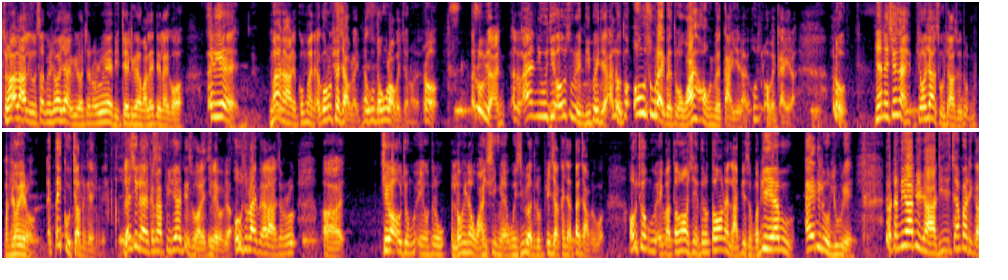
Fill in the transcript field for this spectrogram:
ကျွန်တော်အဲ့လားလေးကိုစက်ခွေကြောရိုက်ပြီးတော့ကျွန်တော်တို့ရဲ့ဒီ Telegram မှာလည်းတင်လိုက်တော့အဲ့ဒီရဲ့ မှန်တာလေ comment တွေအကုန်လုံးဖြတ်ချပလိုက်နှစ်ခုသုံးခုလောက်ပဲကျွန်တော်အဲ့တော့အဲ့လိုဗျာအဲ့လို NUG အုပ်စုတွေနီးပိတ်တယ်အဲ့လိုသူအုပ်စုလိုက်ပဲသူဝိုင်းဟောင်းပြီးပဲကြိုက်ရတာအုပ်စုလောက်ပဲကြိုက်ရတာအဲ့လိုညနေချင်းဆိုင်ပြောကြဆိုကြဆိုသူမပြောရတော့အတိတ်ကိုကြောက်တဲ့လူတွေလက်ရှိလည်းခင်ဗျာ PDF တွေဆိုတာလည်းကြည့်လိုက်ပါဗျာအုပ်စုလိုက်ပဲလားကျွန်တော်တို့အာ ကျေအုပ်ချုပ်မှုအိမ်ကိုသူတို့အလုံးရင်းနဲ့ဝိုင်းစီမယ်ဝင်စီပြီးတော့သူတို့ပြစ်ချခါချတတ်ကြမယ်ပေါ့အုပ်ချုပ်မှုအိမ်မှာတောင်းအောင်ရှင်သူတို့တောင်းနဲ့လာပြစ်ဆိုမပြည့်ရဘူးအဲ့ဒီလိုလူတွေအဲ့တော့တနည်းအားဖြင့်ဗျာဒီအချမ်းဘတ်တွေက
